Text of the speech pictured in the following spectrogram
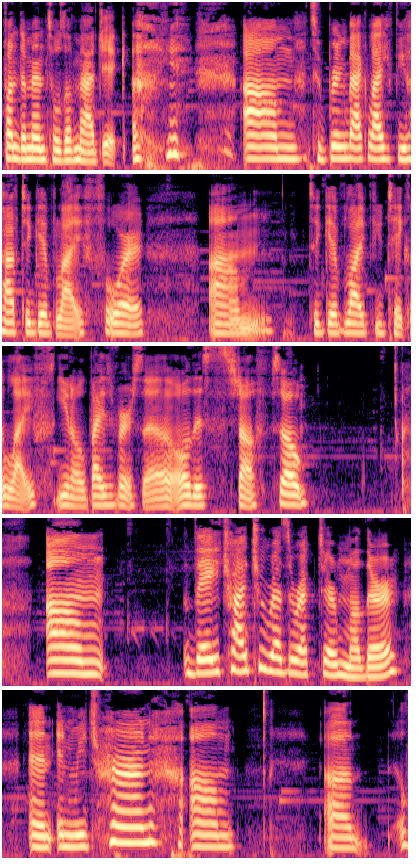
fundamentals of magic. um, to bring back life, you have to give life, or um, to give life, you take a life. You know, vice versa. All this stuff. So, um, they tried to resurrect their mother, and in return, um, uh,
